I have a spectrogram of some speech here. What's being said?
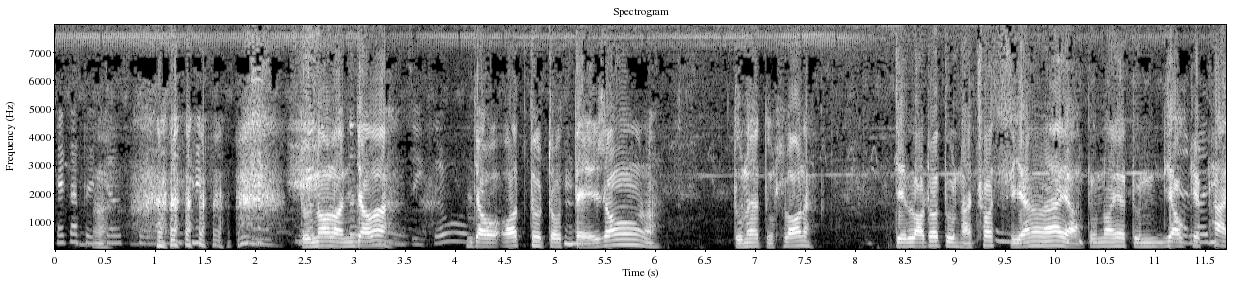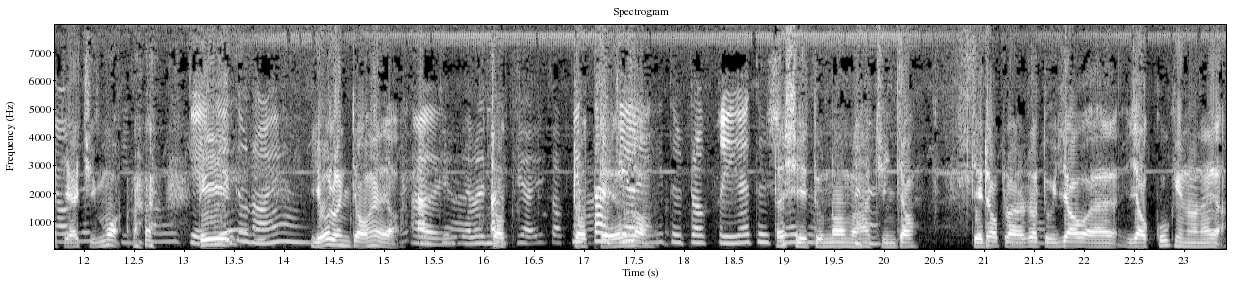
thế ta tự cho tụ nó là nhau à nhau ó tụ tao tệ rồi tụ này tụ lo nè. Chỉ lo cho tụ nó cho xía nó này à. Tụ nói tụ giao cái pha chè chỉ mua. nói yếu lên cho hay à? Cho cho tệ lo. kia tôi cho kỳ á tôi đó là tụ nó mà chín châu chỉ thọc là cho tụ giao à giao cú kia nó này à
